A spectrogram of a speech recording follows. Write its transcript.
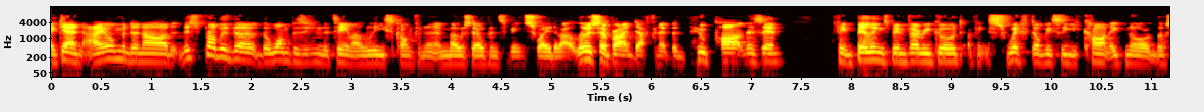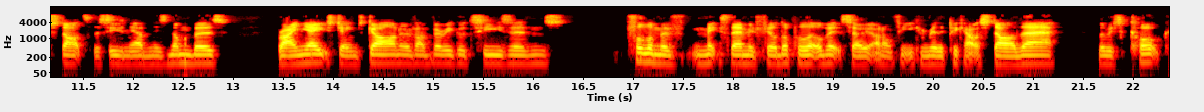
again, I am Denard. This is probably the, the one position in the team I'm least confident and most open to being swayed about. Lewis O'Brien, definite, but who partners him? I think Billing's been very good. I think Swift, obviously, you can't ignore the starts of the season he had in his numbers. Ryan Yates, James Garner have had very good seasons. Fulham have mixed their midfield up a little bit, so I don't think you can really pick out a star there. Lewis Cook,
